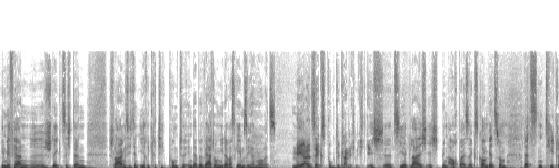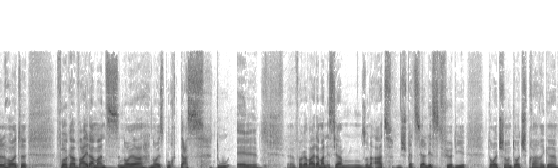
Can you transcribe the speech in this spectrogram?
Inwiefern äh, schlägt sich denn, schlagen sich denn Ihre Kritikpunkte in der Bewertung nieder? Was geben Sie, Herr Moritz? Mehr als sechs Punkte kann ich nicht geben. Ich äh, ziehe gleich. Ich bin auch bei sechs. Kommen wir zum letzten Titel heute. Volker Weidermanns neuer, neues Buch Das Duell. Äh, Volker Weidermann ist ja hm, so eine Art Spezialist für die deutsche und deutschsprachige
